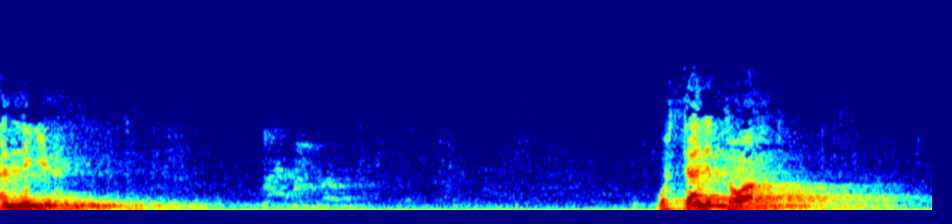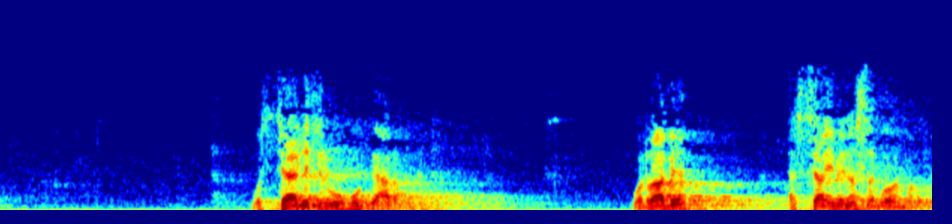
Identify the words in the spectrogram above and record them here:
النية. والثاني الطواف. والثالث الوقوف بعرفة والرابع السعي بين الصفا والمروة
